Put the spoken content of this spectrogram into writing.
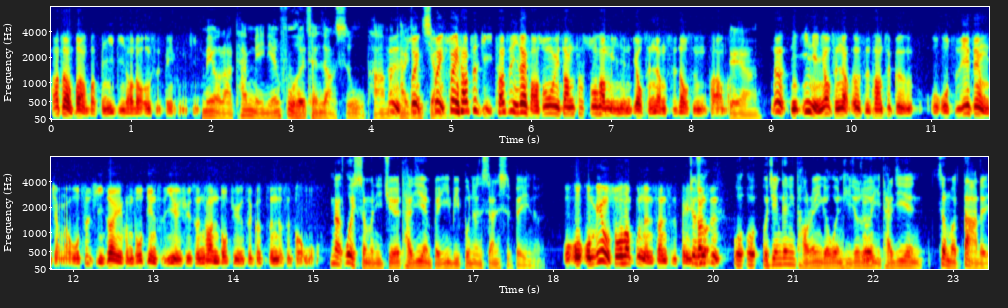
他这有办法把本益比拉到二十倍附近？没有啦，他每年复合成长十五趴嘛，他已经讲。所以，所以他自己他自己在法说会上，他说他每年要成长十到十五趴嘛。对啊，那你一年要成长二十趴，这个我我直接这样讲了。我自己在很多电子业的学生，他们都觉得这个真的是泡沫。那为什么你觉得台积电本益比不能三十倍呢？我我我没有说它不能三十倍，但是我我我今天跟你讨论一个问题，就是说以台积电这么大的、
